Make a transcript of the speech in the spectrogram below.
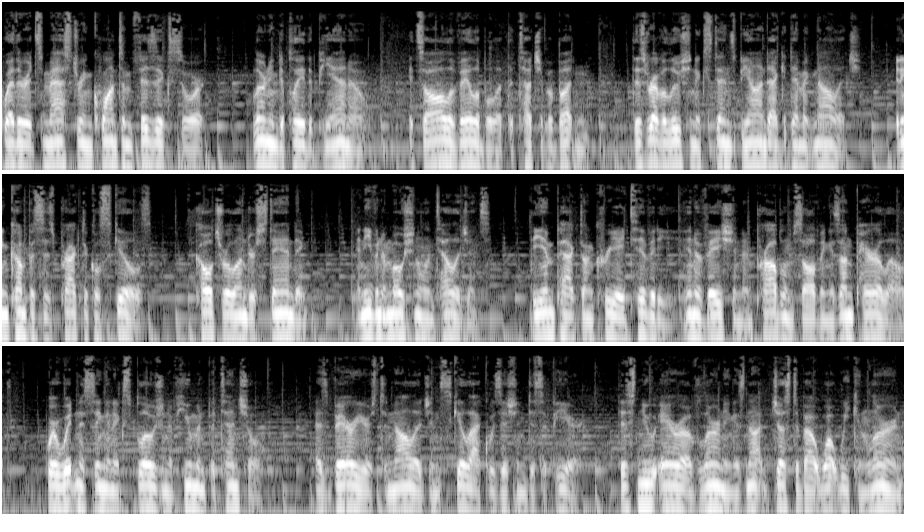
Whether it's mastering quantum physics or learning to play the piano, it's all available at the touch of a button. This revolution extends beyond academic knowledge. It encompasses practical skills, cultural understanding, and even emotional intelligence. The impact on creativity, innovation, and problem solving is unparalleled. We're witnessing an explosion of human potential, as barriers to knowledge and skill acquisition disappear. This new era of learning is not just about what we can learn,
